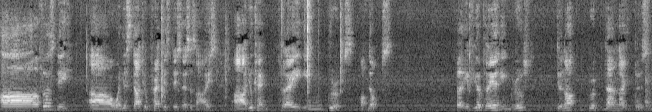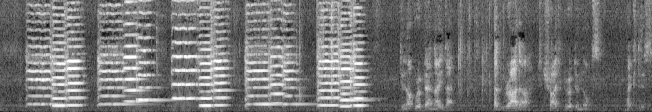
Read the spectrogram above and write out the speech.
Uh, firstly, uh, when you start to practice this exercise, uh, you can play in groups of notes. But if you are playing in groups, do not group them like this. Group like that, but rather try to group the notes like this.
